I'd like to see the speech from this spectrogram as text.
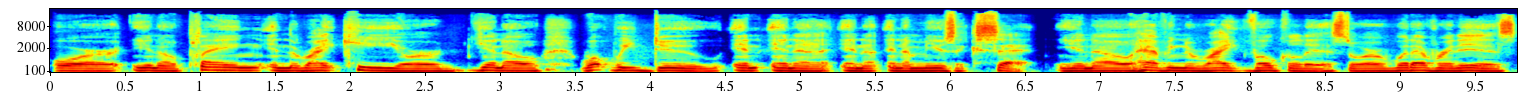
or you know playing in the right key or you know what we do in in a in a in a music set you know having the right vocalist or whatever it is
